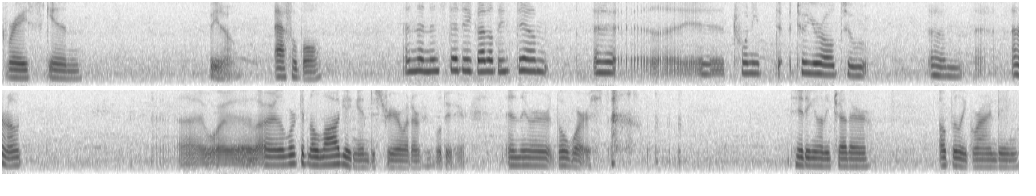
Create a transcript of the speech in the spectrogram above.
gray skin, but you know, affable. And then instead they got all these damn uh, 22 year olds who, um, I don't know, uh, work in the logging industry or whatever people do here. And they were the worst. Hitting on each other, openly grinding.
